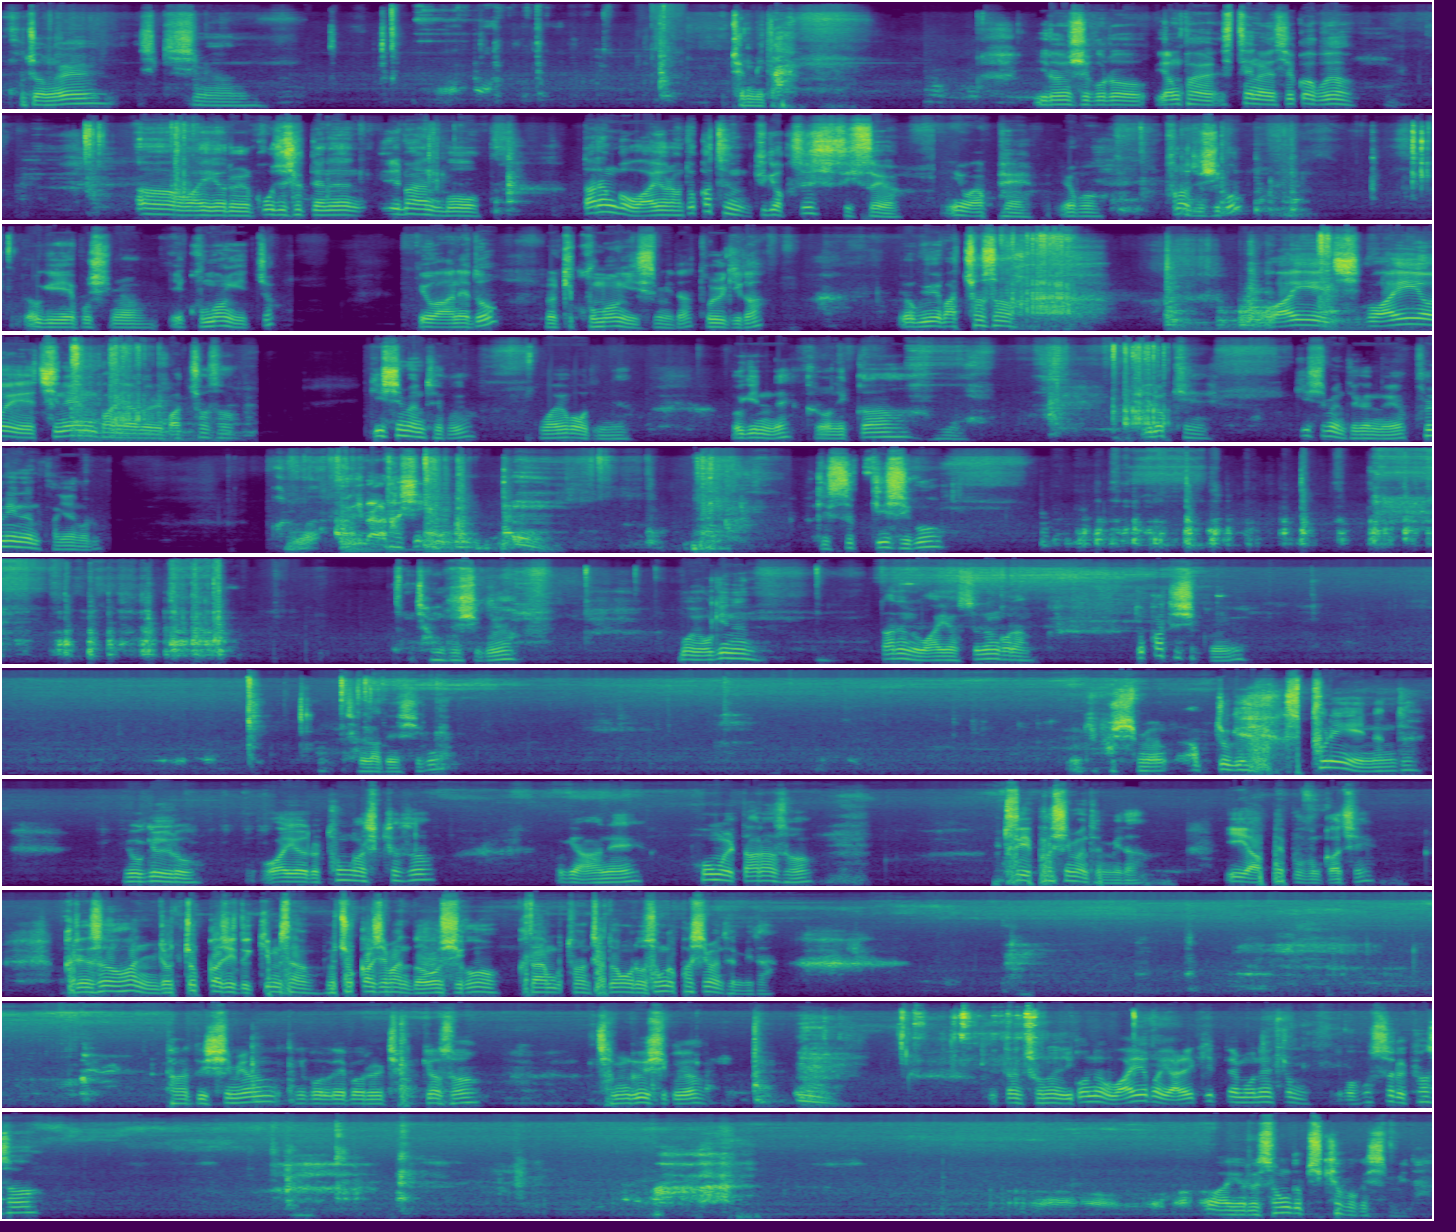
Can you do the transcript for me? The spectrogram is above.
고정을 시키시면 됩니다. 이런 식으로 08 스탠을 쓸 거고요. 어, 와이어를 꽂으실 때는 일반 뭐 다른 거 와이어랑 똑같은 규격 쓰실 수 있어요. 이 앞에 요거 풀어주시고 여기에 보시면 이 구멍이 있죠? 이 안에도 이렇게 구멍이 있습니다. 돌기가 여기에 맞춰서 와이, 와이어의 진행 방향을 맞춰서 끼시면 되고요. 와이어가 어딨냐? 여기 있네. 그러니까 뭐 이렇게 끼시면 되겠네요. 풀리는 방향으로. 그러면 여기다가 다시 이렇게 쓱 끼시고 잠그시고요. 뭐 여기는 다른 와이어 쓰는 거랑 똑같으실 거예요. 잘라내시고 여기 보시면 앞쪽에 스프링이 있는데 여길로 와이어를 통과시켜서 여기 안에 홈을 따라서 투입하시면 됩니다. 이 앞에 부분까지. 그래서 한 요쪽까지 느낌상 요쪽까지만 넣으시고 그 다음부터는 자동으로 송급하시면 됩니다. 다 넣으시면 이거 레버를 제껴서 잠그시고요. 일단 저는 이거는 와이어가 얇기 때문에 좀 이거 호스를 펴서 와이어를 성급시켜 보겠습니다.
